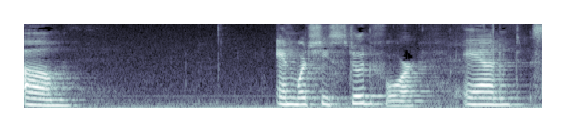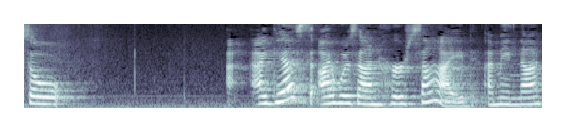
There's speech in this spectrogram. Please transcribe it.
Um, and what she stood for. And so I- I guess I was on her side. I mean, not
